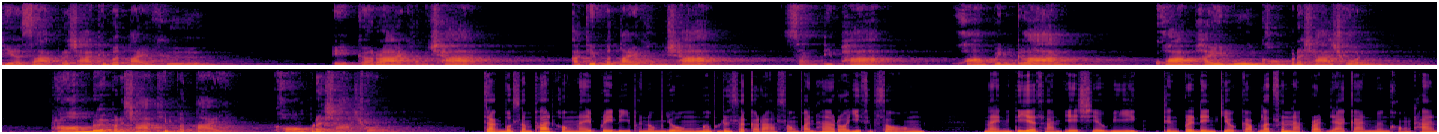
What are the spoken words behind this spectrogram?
ทยาศาสตร์ประชาธิปไตยคือ เอกราชของชาติ อธิปไตยของชาติ สันติภาพ ความเป็นกลาง ความไพบูรณ์ของประชาชน พร้อมด้วยประชาธิปไตยของประชาชน จากบทสัมภาษณ์ของนายปรีดีพนมยงค์เมื่อพุทธศักราช 2522 ในนิตยสารเอเชียวีคถึงประเด็นเกี่ยวกับลักษณะปรัชญาการเมืองของท่าน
